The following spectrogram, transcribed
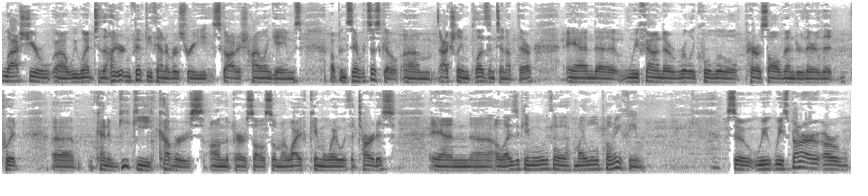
last year, uh, we went to the 150th anniversary Scottish Highland Games up in San Francisco, um, actually in Pleasanton up there, and uh, we found a really cool little parasol vendor there that put uh, kind of geeky covers on the parasol. So my wife came away with a TARDIS, and uh, Eliza came away with a My Little Pony theme. So we, we spent our, our,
